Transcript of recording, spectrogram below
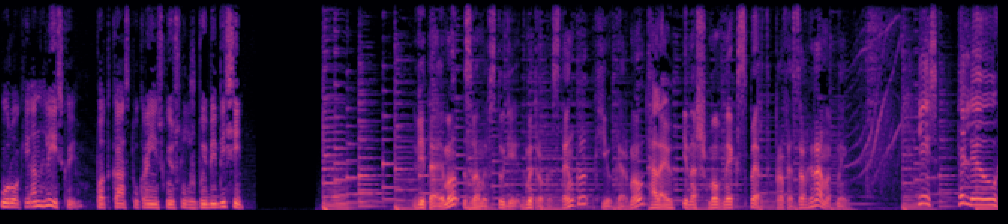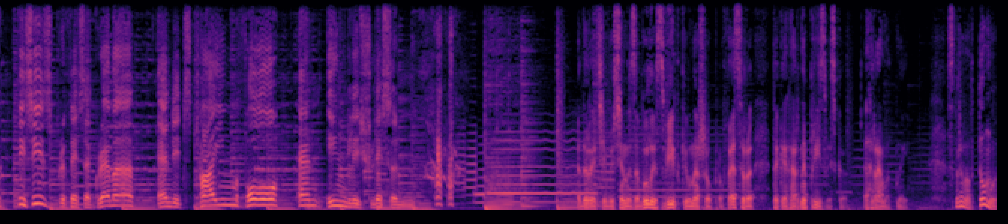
Уроки англійської. Подкаст Української служби BBC. Вітаємо! З вами в студії Дмитро Костенко, Хью Кермоут Hello. і наш мовний експерт, професор Грамотний. Yes, hello, this is Professor Grammar, and it's time for an English lesson. До речі, ви ще не забули, звідки у нашого професора таке гарне прізвисько грамотний. Справа в тому,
